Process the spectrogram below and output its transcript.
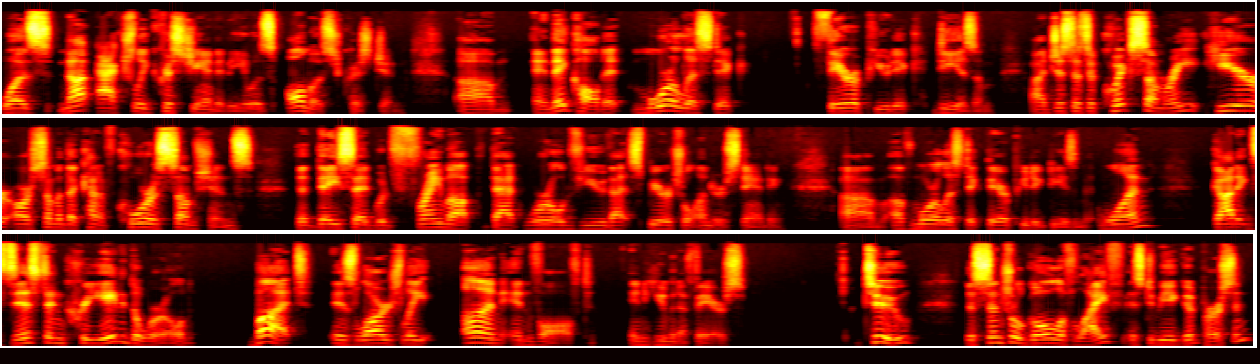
was not actually Christianity. It was almost Christian, um, and they called it moralistic therapeutic deism. Uh, just as a quick summary, here are some of the kind of core assumptions that they said would frame up that worldview, that spiritual understanding um, of moralistic therapeutic deism. One, God exists and created the world, but is largely uninvolved in human affairs. Two, the central goal of life is to be a good person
